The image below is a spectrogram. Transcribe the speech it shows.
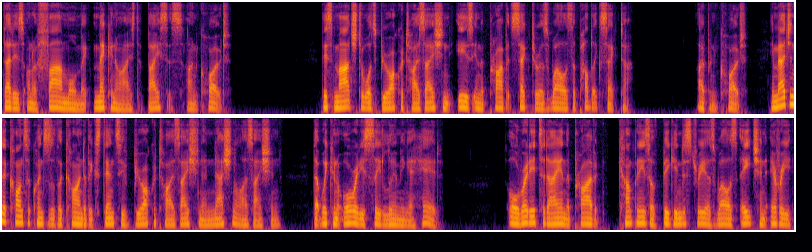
that is, on a far more me- mechanized basis. Unquote. This march towards bureaucratization is in the private sector as well as the public sector. Open quote. Imagine the consequences of the kind of extensive bureaucratization and nationalization that we can already see looming ahead. Already today in the private companies of big industry, as well as each and every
